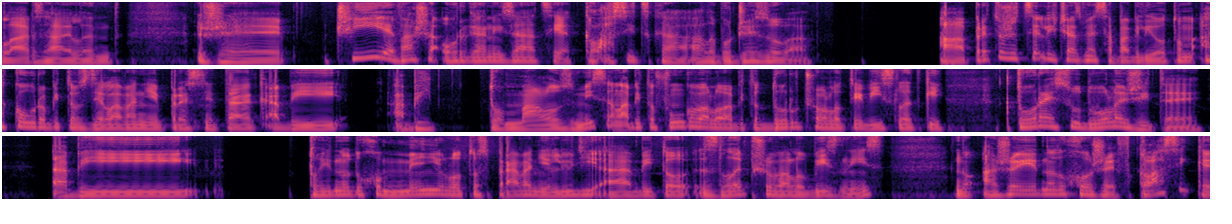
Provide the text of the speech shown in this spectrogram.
Lars Highland, že či je vaša organizácia klasická alebo jazzová. A pretože celý čas sme sa bavili o tom, ako urobiť to vzdelávanie presne tak, aby, aby to malo zmysel, aby to fungovalo, aby to doručovalo tie výsledky, ktoré sú dôležité, aby to jednoducho menilo to správanie ľudí a aby to zlepšovalo biznis. No a že jednoducho, že v klasike,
